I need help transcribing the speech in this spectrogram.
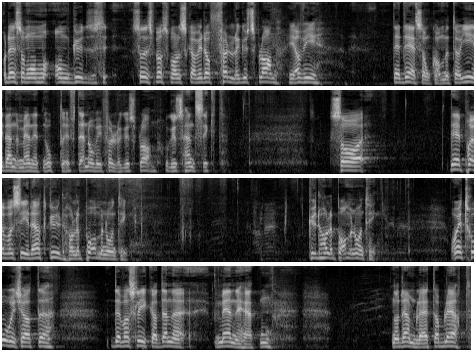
Og det er som om, om Gud så er spørsmålet skal vi da følge Guds plan. Ja, vi, det er det som kommer til å gi denne menigheten oppdrift. Det er når vi følger Guds plan og Guds hensikt. Så det jeg prøver å si, det er at Gud holder på med noen ting. Gud holder på med noen ting. Og jeg tror ikke at det, det var slik at denne menigheten, når den ble etablert,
